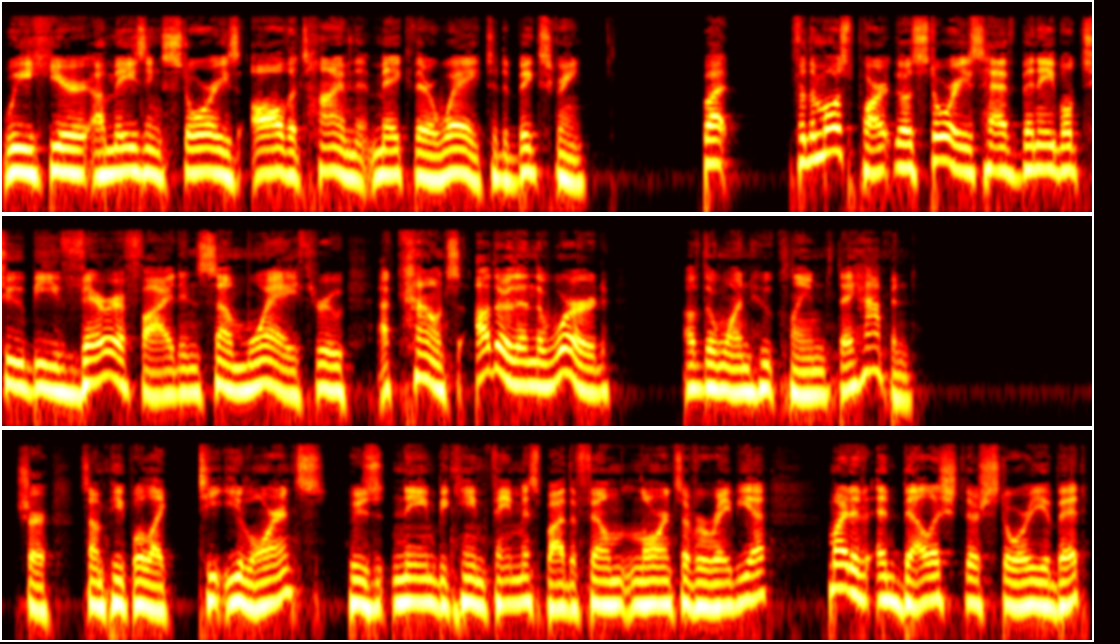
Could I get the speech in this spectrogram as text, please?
We hear amazing stories all the time that make their way to the big screen. But for the most part, those stories have been able to be verified in some way through accounts other than the word of the one who claimed they happened. Sure, some people like T.E. Lawrence, whose name became famous by the film Lawrence of Arabia, might have embellished their story a bit,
